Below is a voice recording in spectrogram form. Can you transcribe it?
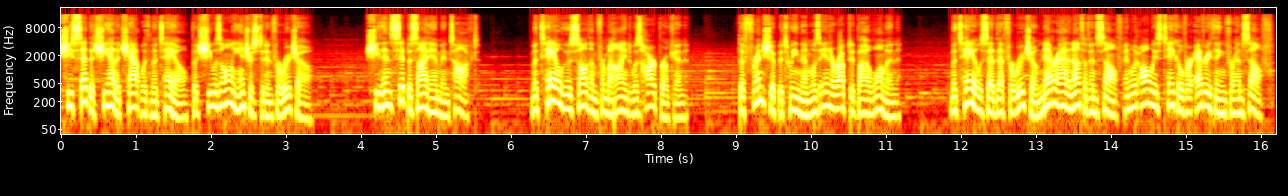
She said that she had a chat with Matteo but she was only interested in Ferruccio. She then sit beside him and talked. Matteo who saw them from behind was heartbroken. The friendship between them was interrupted by a woman. Matteo said that Ferruccio never had enough of himself and would always take over everything for himself.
